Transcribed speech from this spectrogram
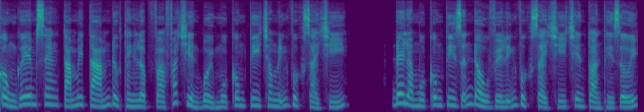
Cổng game Sen 88 được thành lập và phát triển bởi một công ty trong lĩnh vực giải trí. Đây là một công ty dẫn đầu về lĩnh vực giải trí trên toàn thế giới.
